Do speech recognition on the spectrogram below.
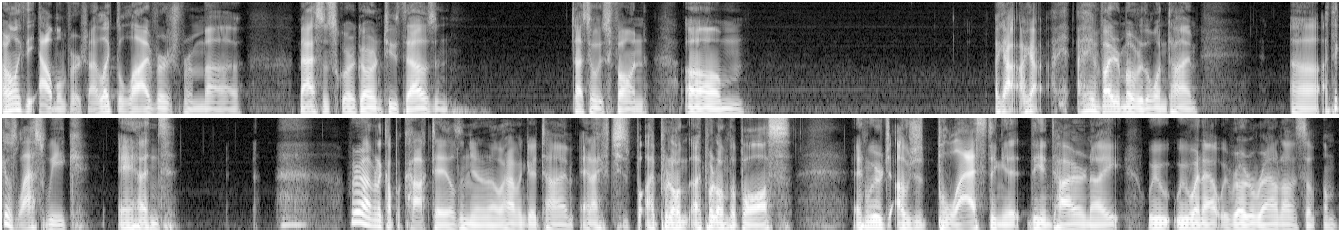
I don't like the album version. I like the live version from uh, Madison Square Garden 2000. That's always fun. Um, I got I got I invited him over the one time. Uh, I think it was last week, and we were having a couple cocktails and you know having a good time. And I just I put on I put on the boss and we were I was just blasting it the entire night. We we went out, we rode around on some on,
